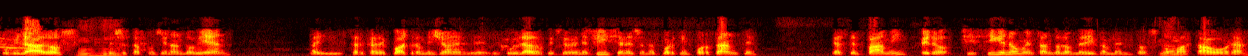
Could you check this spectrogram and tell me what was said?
jubilados. Eso está funcionando bien. Hay cerca de cuatro millones de, jubilados que se benefician, es un aporte importante que hace el PAMI, pero si siguen aumentando los medicamentos, como hasta ahora,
